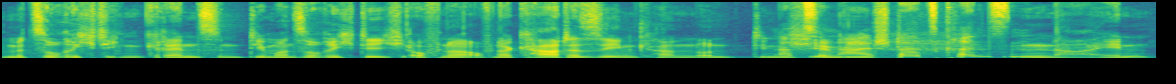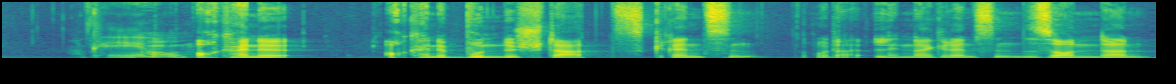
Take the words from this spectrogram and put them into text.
mit so richtigen Grenzen, die man so richtig auf einer, auf einer Karte sehen kann und die nicht irgendwie. Nationalstaatsgrenzen? Nein, Okay. Oh. auch keine, auch keine Bundesstaatsgrenzen oder Ländergrenzen, sondern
